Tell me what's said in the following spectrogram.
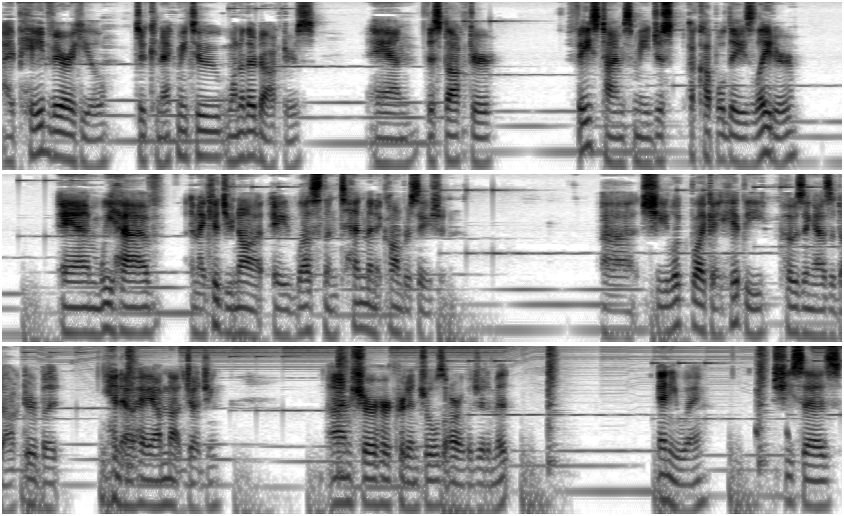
I paid VeriHeal to connect me to one of their doctors, and this doctor FaceTimes me just a couple days later, and we have, and I kid you not, a less than 10 minute conversation. Uh, she looked like a hippie posing as a doctor, but you know, hey, I'm not judging. I'm sure her credentials are legitimate. Anyway, she says,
